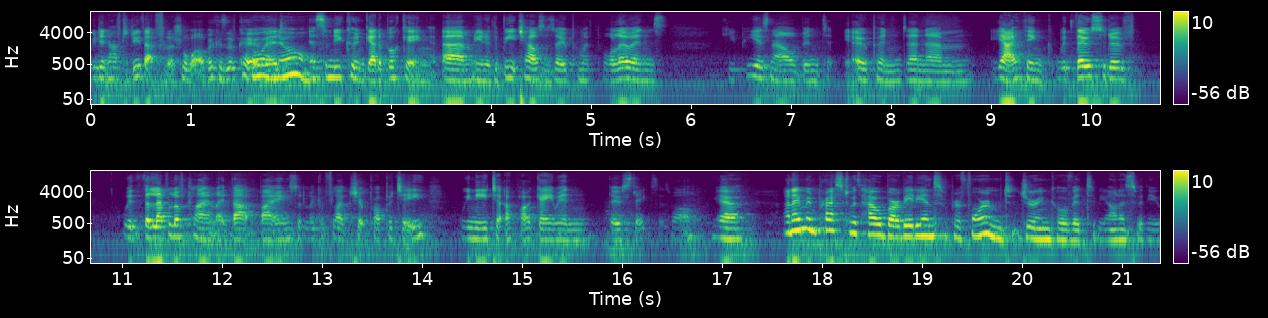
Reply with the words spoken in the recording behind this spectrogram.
We didn't have to do that for a little while because of COVID, Oh, I know. and suddenly you couldn't get a booking. Um, you know, the beach house is open with Paul Owens. QP has now been t- opened, and um, yeah, I think with those sort of with the level of client like that buying sort of like a flagship property, we need to up our game in those stakes as well. Yeah. And I'm impressed with how Barbadians have performed during COVID, to be honest with you,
